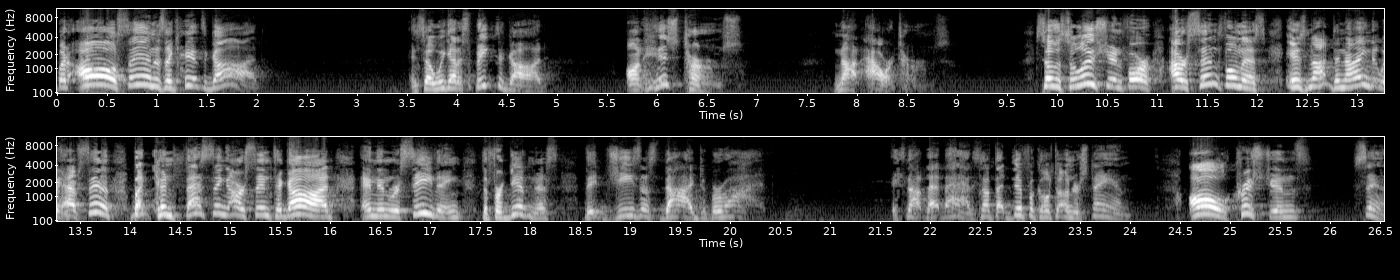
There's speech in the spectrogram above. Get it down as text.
but all sin is against God. And so we got to speak to God on His terms, not our terms. So the solution for our sinfulness is not denying that we have sin, but confessing our sin to God and then receiving the forgiveness that Jesus died to provide. It's not that bad, it's not that difficult to understand. All Christians sin.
